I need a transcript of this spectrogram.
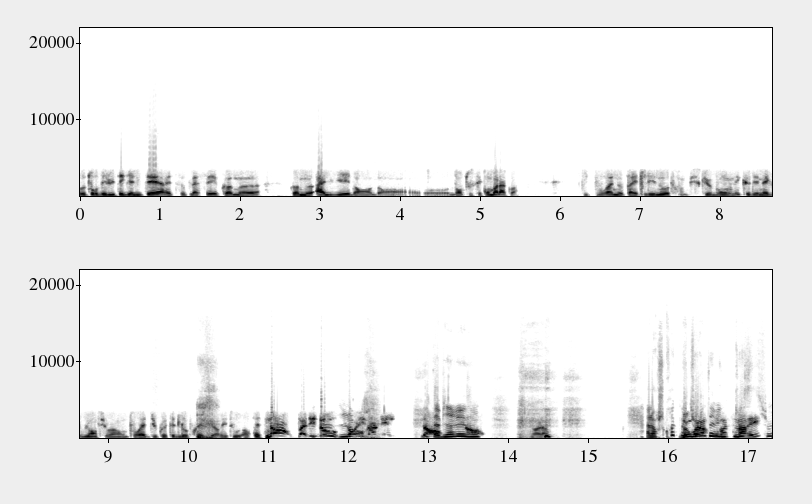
autour des luttes égalitaires et de se placer comme euh, comme allié dans dans dans tous ces combats là quoi qui pourraient ne pas être les nôtres puisque bon on n'est que des mecs blancs tu vois on pourrait être du côté de l'oppresseur et tout en fait non pas du tout Non. non, T'as bien raison. non. voilà Alors, je crois que Donc Mathieu, voilà, on va une se marrer. question.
